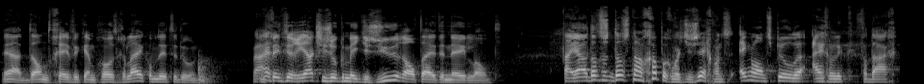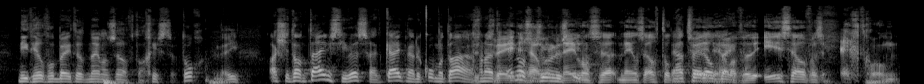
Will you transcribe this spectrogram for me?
Ja, dan geef ik hem groot gelijk om dit te doen. Maar ik eigenlijk- vind de reacties ook een beetje zuur altijd in Nederland. Nou ja, dat is, dat is nou grappig wat je zegt. Want Engeland speelde eigenlijk vandaag niet heel veel beter dan Nederland zelf dan gisteren, toch? Nee. Als je dan tijdens die wedstrijd kijkt naar de commentaren De vanuit de Engelse helft, journalistiek. Nederlands, Nederlands elftal Ja, de tweede tweede helft. De eerste helft was echt gewoon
